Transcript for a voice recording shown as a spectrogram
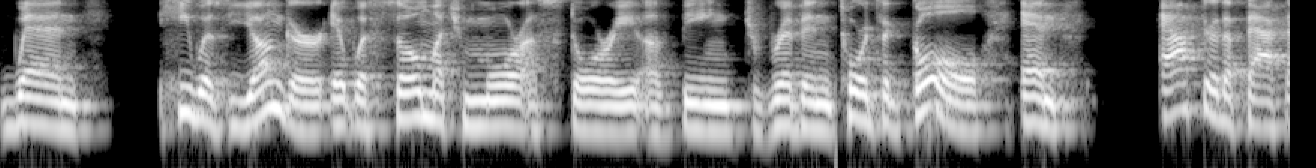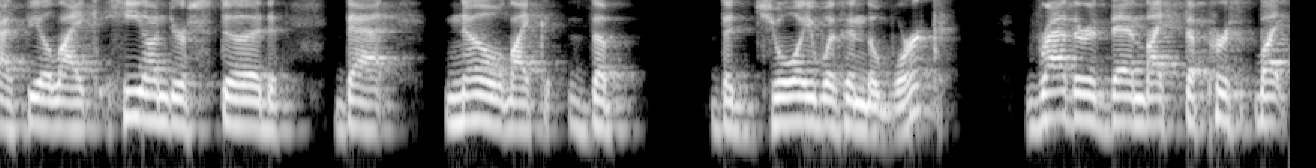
when he was younger, it was so much more a story of being driven towards a goal. And after the fact, I feel like he understood that no, like the the joy was in the work rather than like the person like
